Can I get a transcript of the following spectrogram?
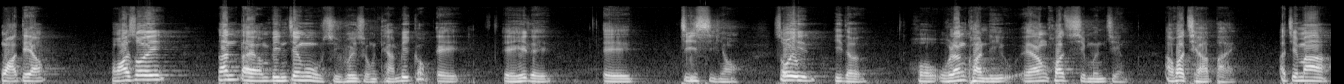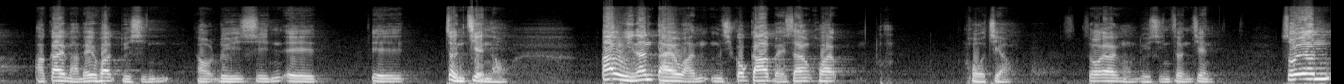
换掉。啊，所以咱台湾民政府是非常听美国的的迄个诶指示哦，所以伊就互有人权利会晓发身份证，啊发车牌，啊即马后盖嘛要发旅行哦旅行诶诶。证件哦，啊，因为咱台湾毋是国家，袂使发护照，所以要用旅行证件。所以咱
